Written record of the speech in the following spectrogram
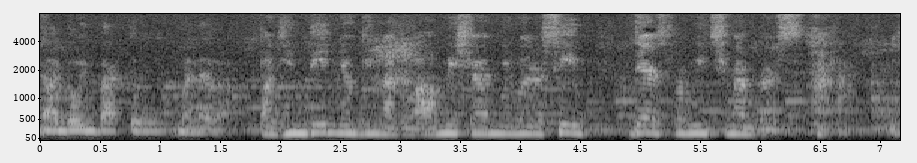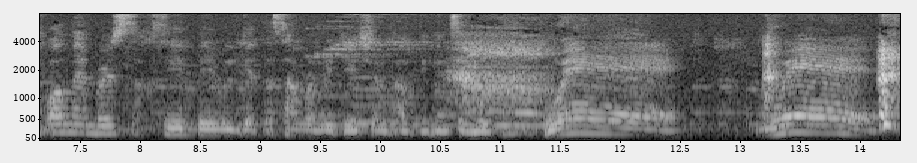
uh, going back to Manila. Pag hindi nyo ginagawa ang mission, you will receive theirs from each members. If all members succeed, they will get a summer vacation outing in Cebu. Weh! Weh!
